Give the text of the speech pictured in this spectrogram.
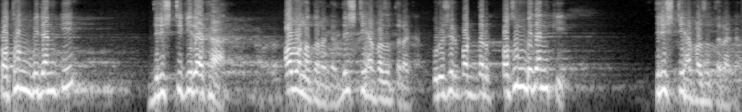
প্রথম বিধান কি? দৃষ্টি কি রাখা? অবনত রাখা, দৃষ্টি হেফাজতে রাখা। পুরুষের পর্দার প্রথম বিধান কি? দৃষ্টি হেফাজতে রাখা।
